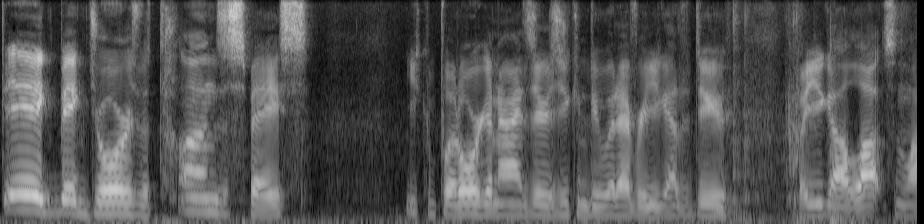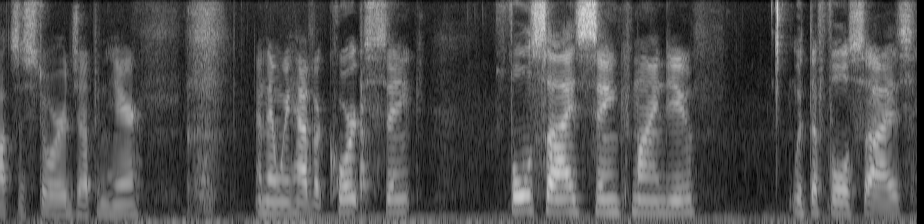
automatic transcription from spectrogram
big, big drawers with tons of space. You can put organizers, you can do whatever you got to do, but you got lots and lots of storage up in here. And then we have a quartz sink, full size sink, mind you, with the full size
